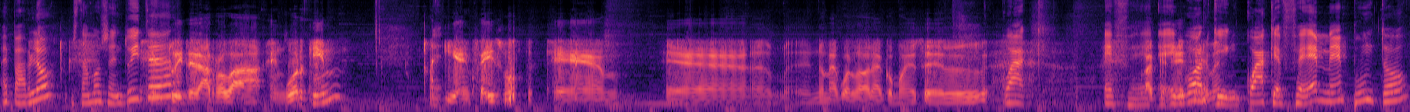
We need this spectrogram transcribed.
Eh, Pablo, estamos en Twitter. En Twitter, arroba en Working. Eh. Y en Facebook. eh, eh, no me acuerdo ahora cómo es el... Quack F, Quack en FM. Working, Quack FM, punto,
